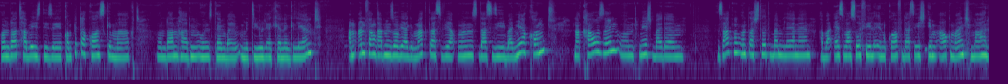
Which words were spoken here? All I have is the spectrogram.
Und dort habe ich diese Computerkurs gemacht. Und dann haben wir uns dann bei, mit Julia kennengelernt. Am Anfang haben so wir gemacht, dass wir uns, dass sie bei mir kommt nach Hause und mich bei den Sachen unterstützt beim Lernen. Aber es war so viel im Kopf, dass ich ihm auch manchmal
